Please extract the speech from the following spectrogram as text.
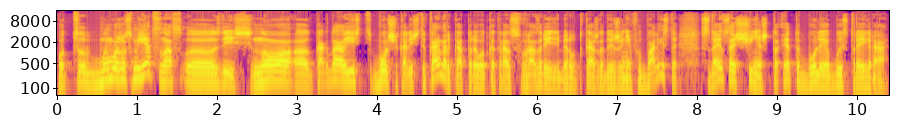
Вот э, мы можем смеяться нас э, здесь, но э, когда есть большее количество камер, которые вот как раз в разрезе берут каждое движение футболиста, создается ощущение, что это более быстрая игра.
